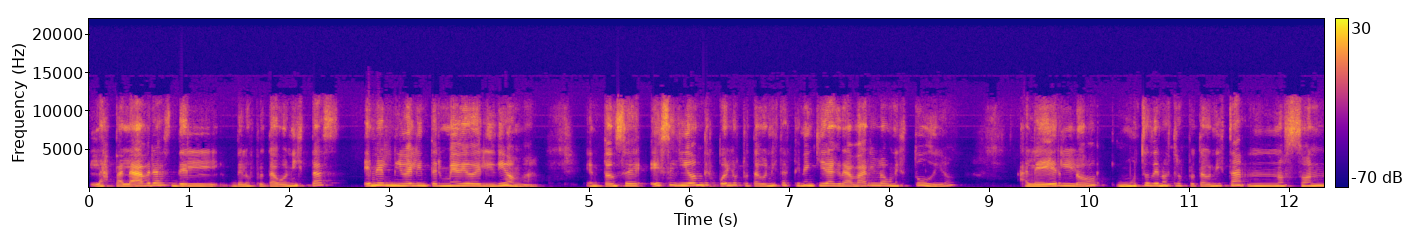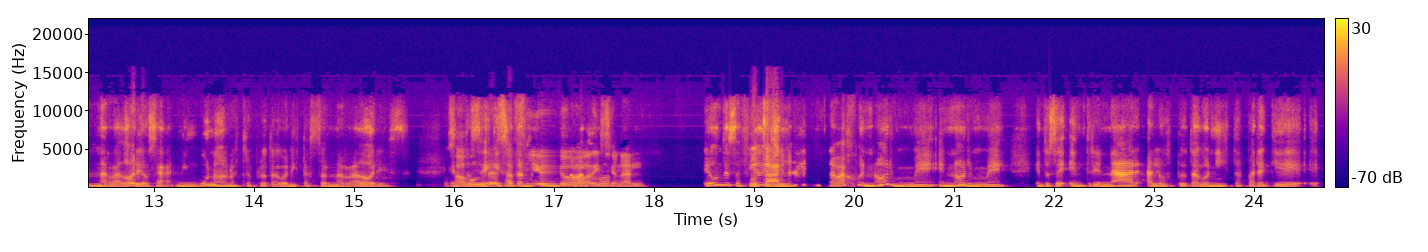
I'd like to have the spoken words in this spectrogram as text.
las palabras de los protagonistas en el nivel intermedio del idioma. Entonces, ese guion después los protagonistas tienen que ir a grabarlo a un estudio, a leerlo. Muchos de nuestros protagonistas no son narradores, o sea, ninguno de nuestros protagonistas son narradores. Entonces, eso también es adicional. Es un desafío adicional, un trabajo enorme, enorme. Entonces, entrenar a los protagonistas para que eh,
